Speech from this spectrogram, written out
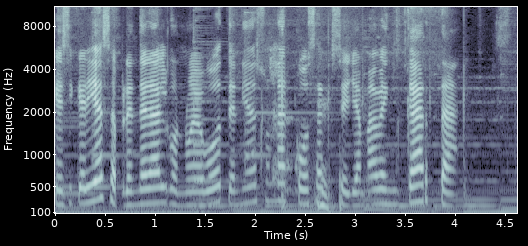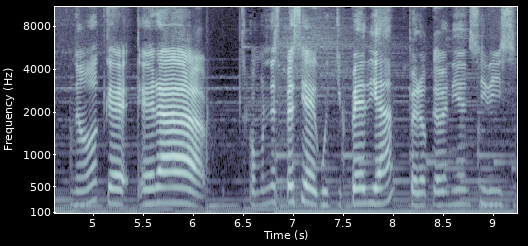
que si querías aprender algo nuevo, tenías una cosa que se llamaba Encarta, ¿no? Que era como una especie de Wikipedia, pero que venía en CDs.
